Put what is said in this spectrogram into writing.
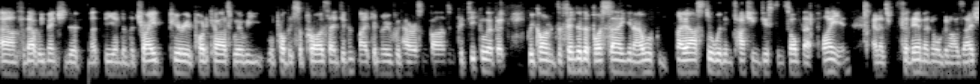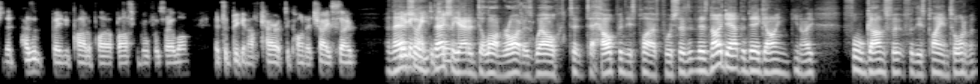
um, for that. We mentioned it at the end of the trade period podcast where we were probably surprised they didn't make a move with Harrison Barnes in particular, but we kind of defended it by saying, you know, they are still within touching distance of that play in, and it's for them an organisation that hasn't been in part of playoff basketball for so long. It's a big enough carrot to kind of chase. So and they actually they actually added Delon Wright as well to, to help in this playoff push. So there's no doubt that they're going, you know, full guns for, for this play-in tournament.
